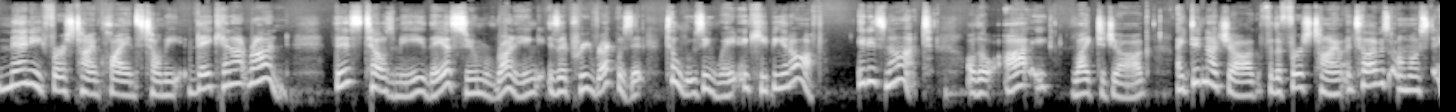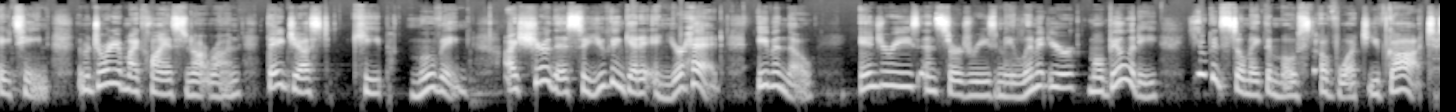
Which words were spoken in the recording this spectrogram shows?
Many first time clients tell me they cannot run. This tells me they assume running is a prerequisite to losing weight and keeping it off. It is not. Although I like to jog, I did not jog for the first time until I was almost 18. The majority of my clients do not run, they just keep moving. I share this so you can get it in your head. Even though injuries and surgeries may limit your mobility, you can still make the most of what you've got.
